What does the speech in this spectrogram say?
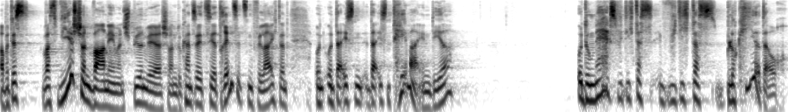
Aber das, was wir schon wahrnehmen, spüren wir ja schon. Du kannst jetzt hier drin sitzen vielleicht und, und, und da, ist ein, da ist ein Thema in dir. Und du merkst, wie dich, das, wie dich das blockiert auch.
